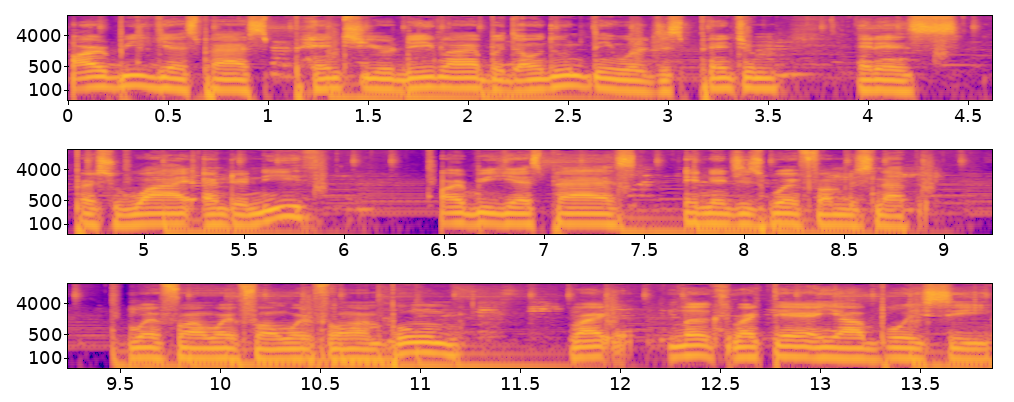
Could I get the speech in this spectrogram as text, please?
RB guess pass pinch your D line, but don't do anything with it. Just pinch him and then press Y underneath. RB guess pass and then just wait for him to snap it. Wait for him, wait for him, wait for him. Boom. Right, look right there, and y'all boys see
